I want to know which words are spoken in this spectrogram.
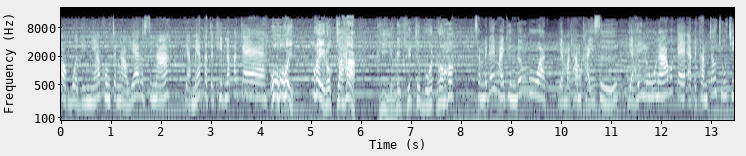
ออกบวชอย่างเงี้ย คงจะเหงาแย่ละสินะ อย่าแม้แต่จะคิดนะตาแก โอ้ย ไม่หรอกจ้า พี่ยังไม่คิดจะบวชหรอก ฉันไม่ได้หมายถึงเรื่องบวช อย่ามาทำไขสือ อย่าให้รู้นะว่าแกแอบไปทำเจ้าชู้ชี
